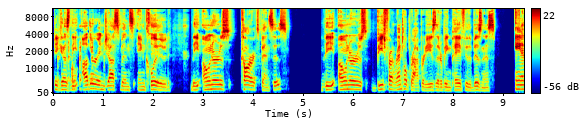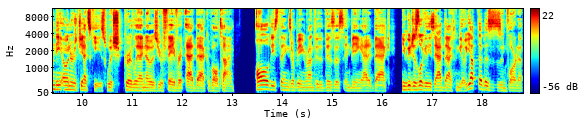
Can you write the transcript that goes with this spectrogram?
because the other adjustments include the owner's car expenses, the owner's beachfront rental properties that are being paid through the business, and the owner's jet skis, which Girdley I know is your favorite add back of all time. All of these things are being run through the business and being added back. You could just look at these add backs and go, "Yep, that business is in Florida."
